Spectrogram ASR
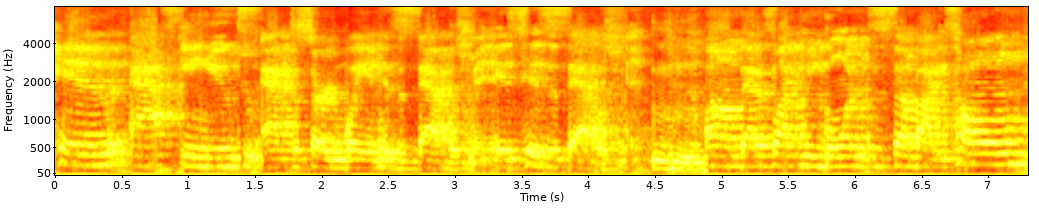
him asking you to act a certain way in his establishment. It's his establishment. Um, that is like me going to somebody's home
